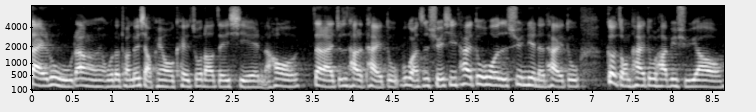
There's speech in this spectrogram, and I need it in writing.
带入，让我的团队小朋友可以做到这些，然后再来就是他的态度，不管是学习态度或者训练的态度，各种态度他必须要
